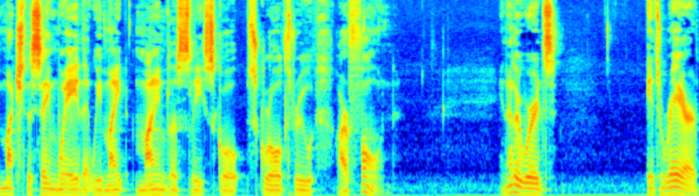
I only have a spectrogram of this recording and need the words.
much the same way that we might mindlessly scroll, scroll through our phone. In other words, it's rare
